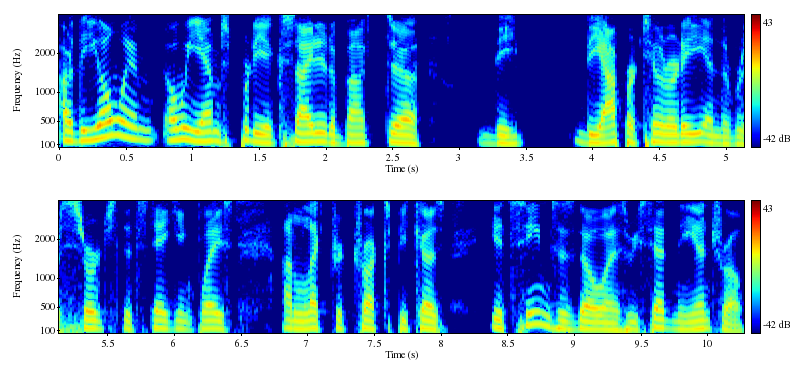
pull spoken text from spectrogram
Are the OEM, OEMs pretty excited about uh, the the opportunity and the research that's taking place on electric trucks? Because it seems as though, as we said in the intro,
